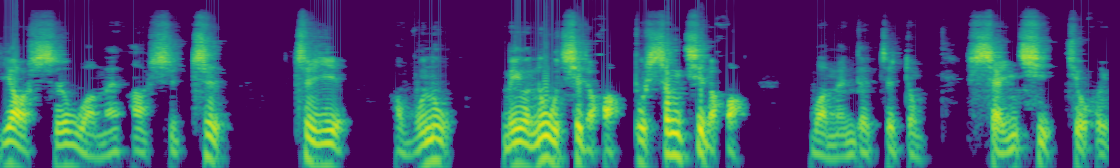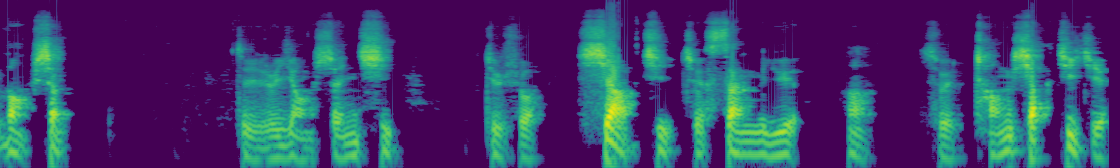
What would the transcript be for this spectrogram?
要使我们啊使志志业啊无怒，没有怒气的话，不生气的话，我们的这种神气就会旺盛。这就是养神气，就是说夏季这三个月啊，所以长夏季节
